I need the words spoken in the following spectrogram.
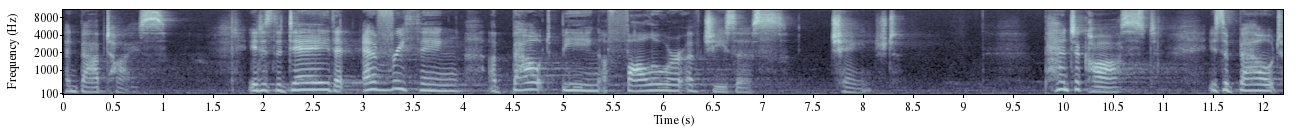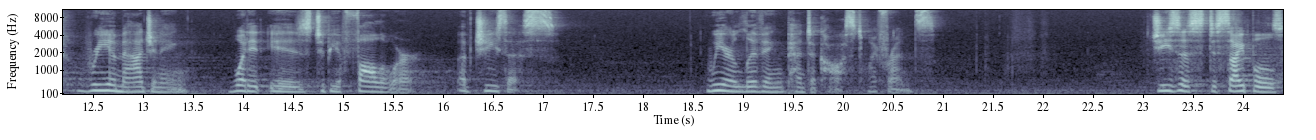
and baptize. It is the day that everything about being a follower of Jesus changed. Pentecost is about reimagining what it is to be a follower of Jesus. We are living Pentecost, my friends. Jesus' disciples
